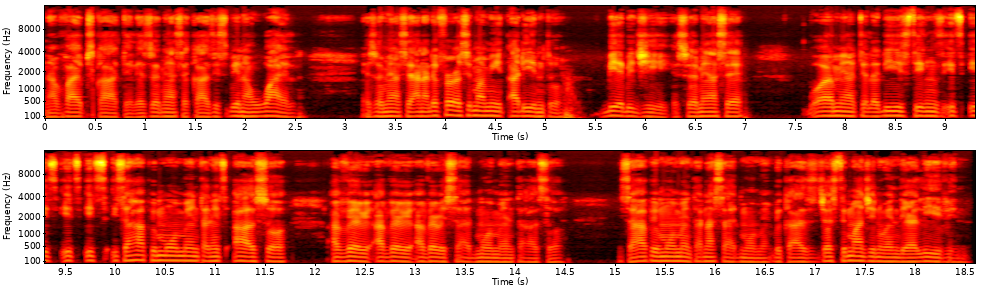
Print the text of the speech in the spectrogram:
in a Kartel. You see me I say cause it's been a while. See me I say and the first time I meet Adim to Baby G. See me I say boy me I tell you these things it's it's it's it's it's a happy moment and it's also a very a very a very sad moment also it's a happy moment and a sad moment because just imagine when they're leaving.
